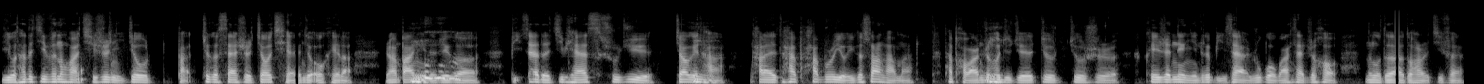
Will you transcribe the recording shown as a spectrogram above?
有它的积分的话，其实你就把这个赛事交钱就 OK 了，然后把你的这个 比赛的 GPS 数据交给他，他来他他不是有一个算法吗？他跑完之后就觉就就是可以认定你这个比赛如果完赛之后能够得到多少积分。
